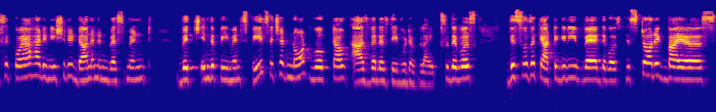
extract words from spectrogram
sequoia had initially done an investment which in the payment space, which had not worked out as well as they would have liked. So there was this was a category where there was historic bias,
